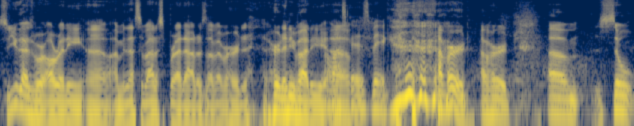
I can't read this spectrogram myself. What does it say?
So you guys were already. Uh, I mean, that's about as spread out as I've ever heard heard anybody. Alaska uh, is big. I've heard. I've heard. Um, so,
